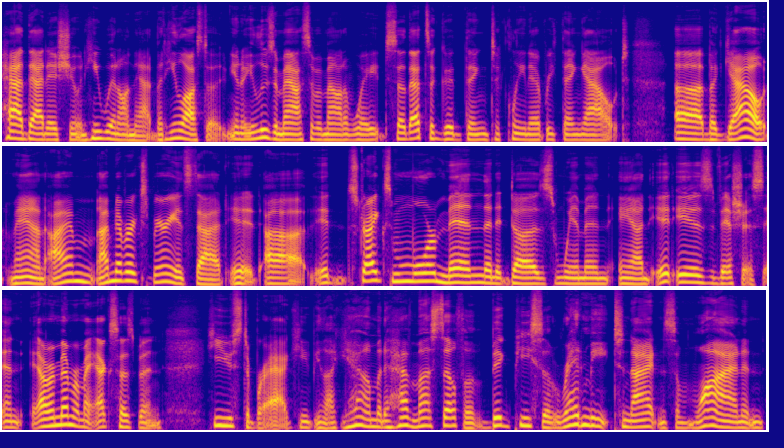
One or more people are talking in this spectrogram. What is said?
had that issue and he went on that, but he lost a, you know, you lose a massive amount of weight. So that's a good thing to clean everything out. Uh, but gout, man, I'm I've never experienced that. It uh, it strikes more men than it does women, and it is vicious. And I remember my ex husband, he used to brag. He'd be like, "Yeah, I'm gonna have myself a big piece of red meat tonight and some wine." And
